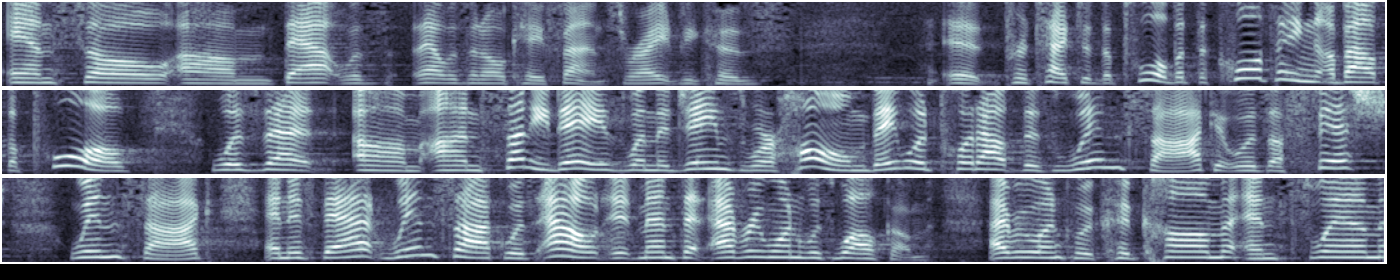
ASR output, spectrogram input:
and so um, that was that was an okay fence, right? Because it protected the pool. But the cool thing about the pool was that um, on sunny days when the James were home, they would put out this windsock. It was a fish windsock. And if that windsock was out, it meant that everyone was welcome. Everyone could, could come and swim.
